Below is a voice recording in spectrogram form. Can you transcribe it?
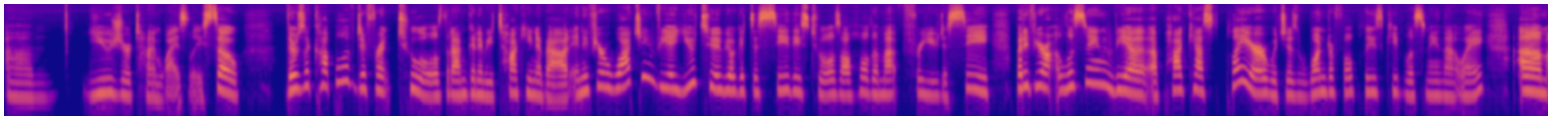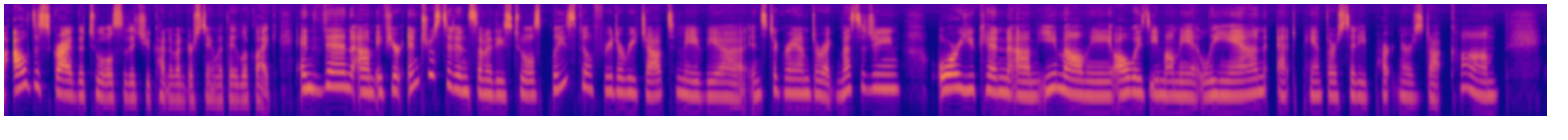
um, use your time wisely. So, there's a couple of different tools that I'm going to be talking about. And if you're watching via YouTube, you'll get to see these tools. I'll hold them up for you to see. But if you're listening via a podcast player, which is wonderful, please keep listening that way. Um, I'll describe the tools so that you kind of understand what they look like. And then um, if you're interested in some of these tools, please feel free to reach out to me via Instagram direct messaging, or you can um, email me. Always email me at leann at panthercitypartners.com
